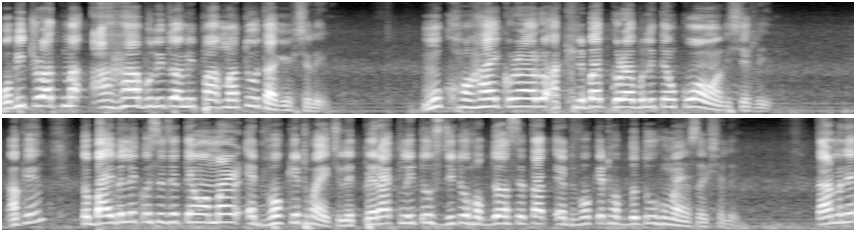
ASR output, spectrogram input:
পবিত্ৰ আত্মা আহা বুলিতো আমি পা মাতোঁ তাক একচুৱেলি মোক সহায় কৰা আৰু আশীৰ্বাদ কৰা বুলি তেওঁ কওঁ একচুৱেলি অ'কে তো বাইবেলে কৈছে যে তেওঁ আমাৰ এডভকেট হয় একচুৱেলি পেৰাক্লিটুছ যিটো শব্দ আছে তাত এডভকেট শব্দটোও সোমাই আছে একচুৱেলি তাৰমানে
